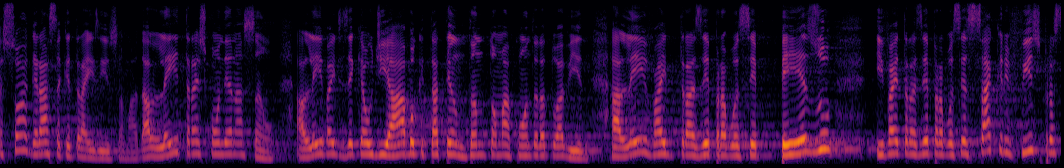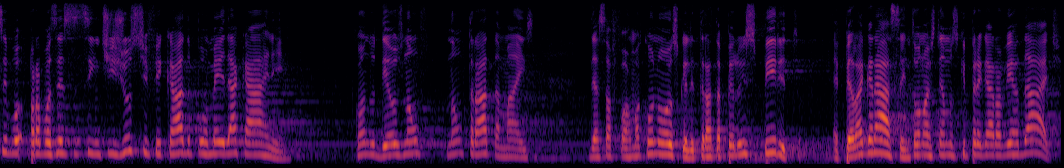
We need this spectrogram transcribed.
é só a graça que traz isso, amado. A lei traz condenação. A lei vai dizer que é o diabo que está tentando tomar conta da tua vida. A lei vai trazer para você peso e vai trazer para você sacrifício para você se sentir justificado por meio da carne. Quando Deus não, não trata mais dessa forma conosco, Ele trata pelo Espírito, é pela graça. Então nós temos que pregar a verdade.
